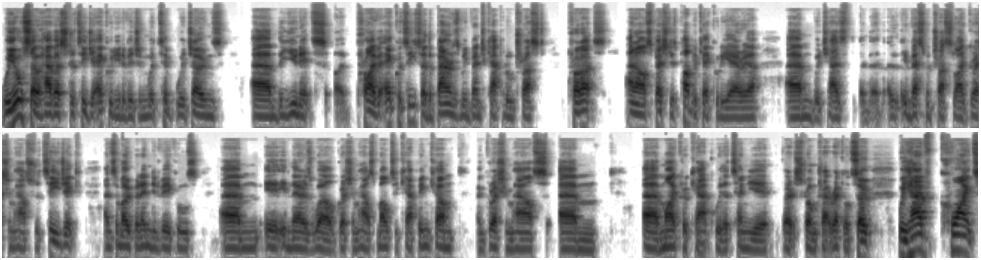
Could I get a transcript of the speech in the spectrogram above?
We also have a strategic equity division which, which owns um, the units uh, private equity, so the Baronsmead Venture Capital Trust products, and our specialist public equity area, um, which has uh, uh investment trusts like Gresham House Strategic and some open-ended vehicles um, in, there as well. Gresham House Multi Cap Income and Gresham House um, uh, Microcap with a 10 year very strong track record. So we have quite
